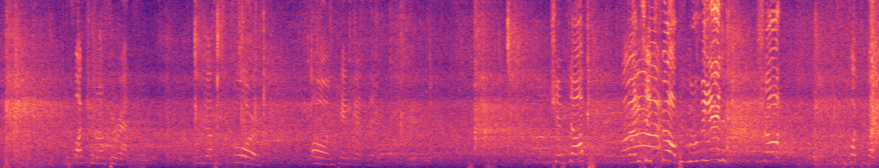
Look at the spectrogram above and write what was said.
up, deflection off the ref. Moving up is four. Oh, and can't get there. Chipped up, 96 Phillips moving in, shot, it's deflected by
